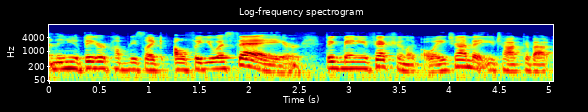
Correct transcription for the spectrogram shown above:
And then you have bigger companies like Alpha USA or big manufacturing like OHM that you talked about.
